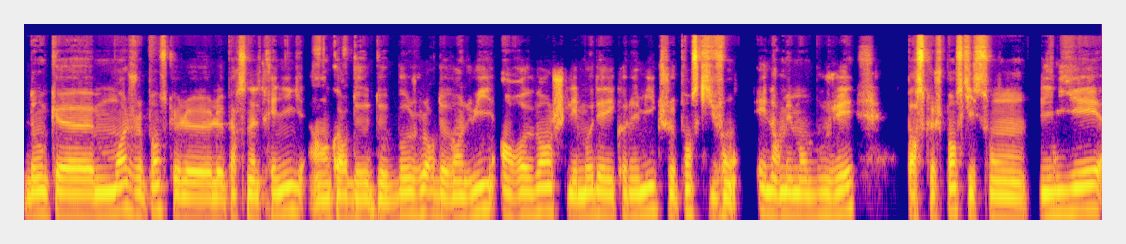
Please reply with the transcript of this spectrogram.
Donc, moi, je pense que le, personal training a encore de, beaux jours devant lui. En revanche, les modèles économiques, je pense qu'ils vont énormément bouger parce que je pense qu'ils sont liés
